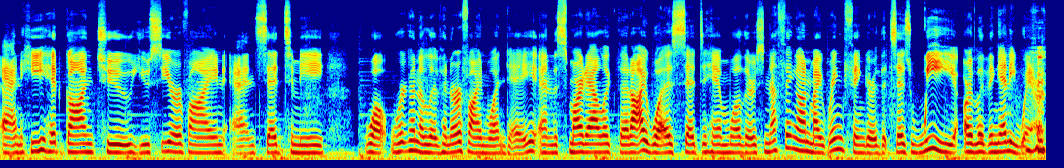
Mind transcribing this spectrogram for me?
and he had gone to UC Irvine and said to me, well, we're going to live in Irvine one day. And the smart aleck that I was said to him, Well, there's nothing on my ring finger that says we are living anywhere.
